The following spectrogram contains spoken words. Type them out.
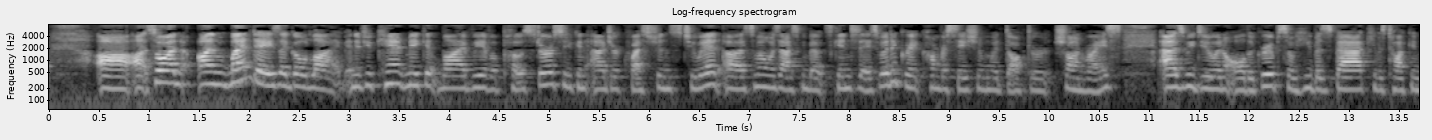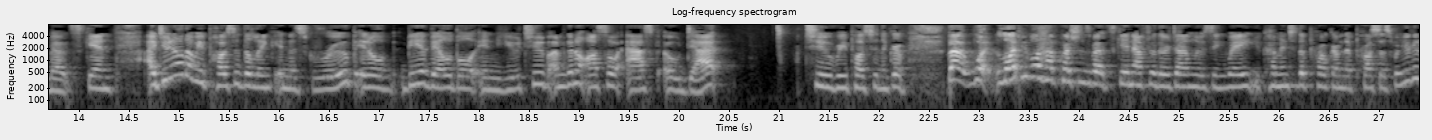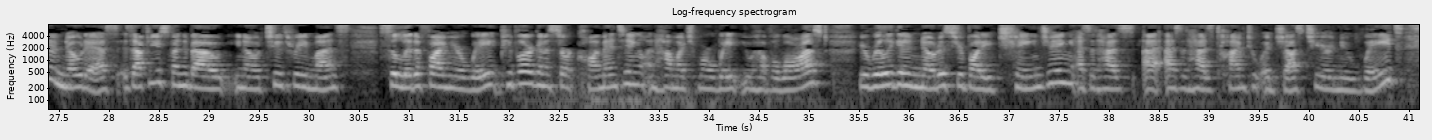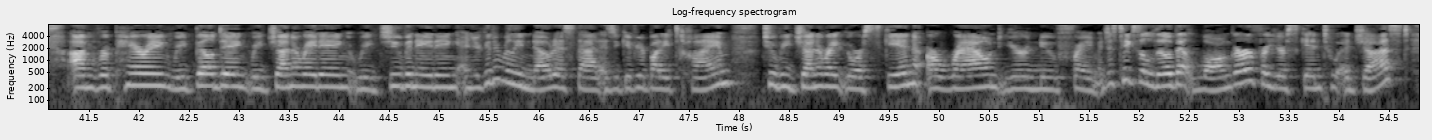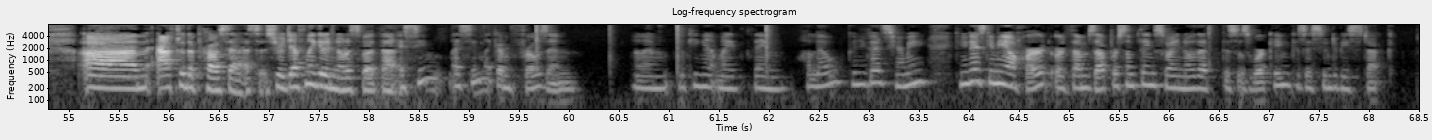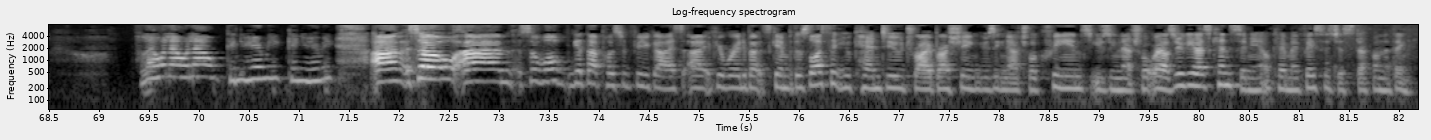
uh, uh so on, on Mondays I go live and if you can't can't make it live, we have a poster so you can add your questions to it. Uh, someone was asking about skin today. So we had a great conversation with Dr. Sean Rice, as we do in all the groups. So he was back. He was talking about skin. I do know that we posted the link in this group. It'll be available in YouTube. I'm going to also ask Odette to repost in the group. But what a lot of people have questions about skin after they're done losing weight. You come into the program, the process. What you're going to notice is after you spend about, you know, two, three months solidifying your weight, people are going to start commenting on how much more weight you have lost. You're really going to notice your body changing as it has, uh, as it has time to adjust to your new weight, um, repairing, rebuilding, regenerating, rejuvenating. And you're going to really notice that as you give your body time to regenerate your skin around your new frame. It just takes a little bit longer for your skin to adjust um, after the process. So you're definitely going to notice about that. I seem I seem like I'm frozen. and I'm looking at my thing. Hello? Can you guys hear me? Can you guys give me a heart or thumbs up or something so I know that this is working? Because I seem to be stuck. Hello, hello, hello. Can you hear me? Can you hear me? Um, so, um, so we'll get that posted for you guys uh, if you're worried about skin. But there's lots that you can do: dry brushing, using natural creams, using natural oils. You guys can see me. Okay, my face is just stuck on the thing.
